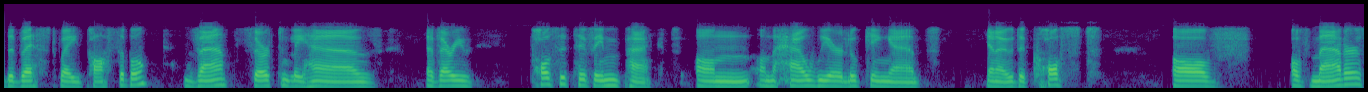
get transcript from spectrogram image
the best way possible. That certainly has a very positive impact on on how we are looking at you know the cost of of matters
